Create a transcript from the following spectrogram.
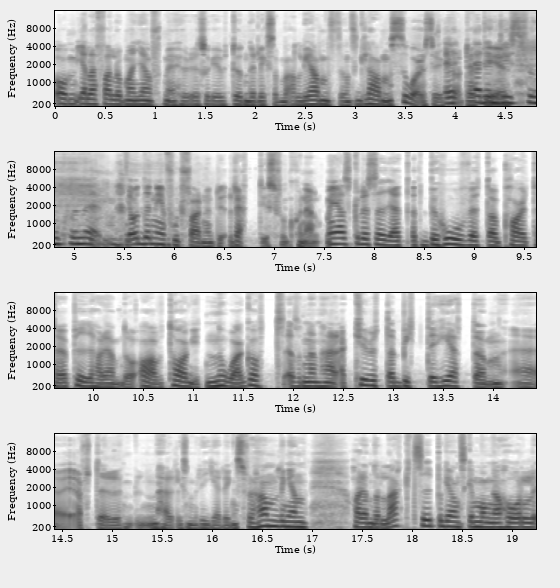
Om, I alla fall om man jämför med hur det såg ut under liksom alliansens glansår. Så är, det är, klart är att den det, dysfunktionell? Ja, den är fortfarande rätt dysfunktionell. Men jag skulle säga att, att behovet av parterapi har ändå avtagit något. Alltså den här akuta bitterheten eh, efter den här liksom regeringsförhandlingen har ändå lagt sig på ganska många håll.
